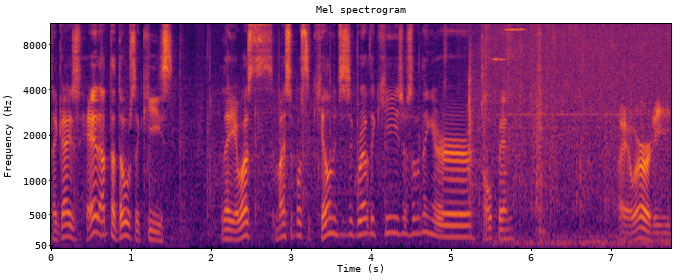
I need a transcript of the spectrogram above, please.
the guy's head, I thought those were the keys. Like, it was, am I supposed to kill him just to grab the keys or something? Or open? Oh we're already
